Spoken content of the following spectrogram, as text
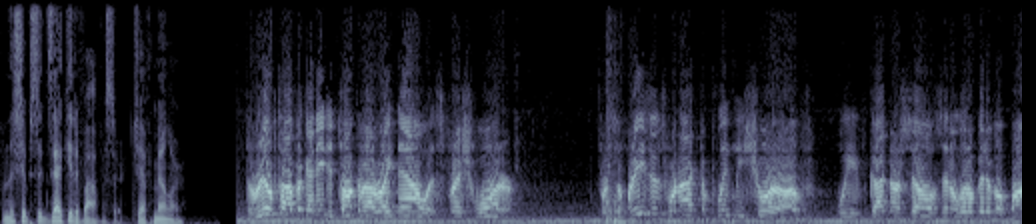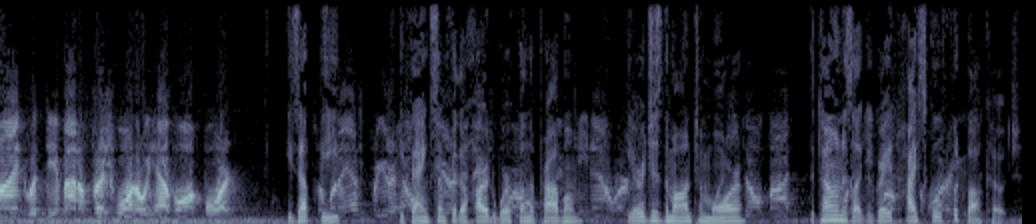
from the ship's executive officer, Jeff Miller. The real topic I need to talk about right now is fresh water. For some reasons we're not completely sure of, we've gotten ourselves in a little bit of a bind with the amount of fresh water we have on board. He's upbeat. He thanks them for their hard work on the problem. He urges them on to more. The tone is like a great high school football coach.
